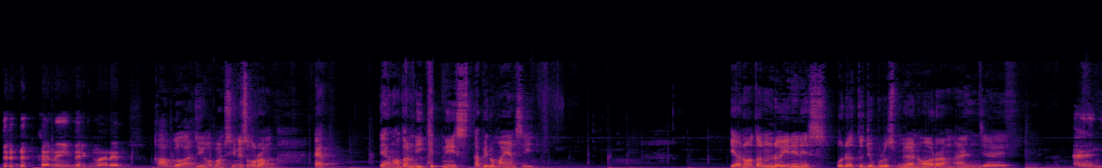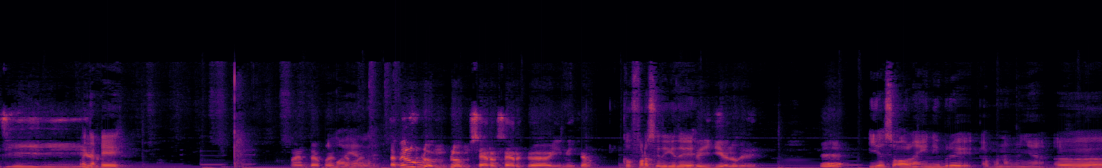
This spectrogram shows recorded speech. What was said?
deg-degan nih dari kemarin Kagak anjing apaan sih ini seorang eh yang nonton dikit nih, tapi lumayan sih. Yang nonton udah ini nih, udah 79 orang anjay. anjir Banyak ya. Mantap mantap, Lumayan mantap. tapi lu belum belum share share ke ini kan Ke first gitu-gitu ya. ke IG lu kayak oh Iya, soalnya ini bre, apa namanya? eh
